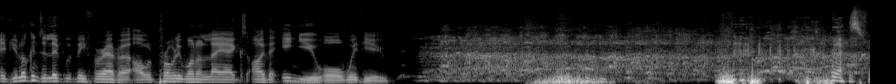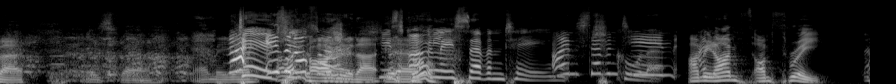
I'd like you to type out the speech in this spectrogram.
If you're looking to live with me forever, I would probably want to lay eggs either in you or with you. That's fair. That's fair. I mean, Dude, I is an can't offer. argue with that. He's yeah. only 17. I'm Cool 17. it. I mean, I'm I'm three.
